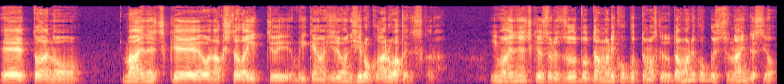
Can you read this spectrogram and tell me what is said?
えー、っとあのまあ NHK をなくした方がいいっていう意見は非常に広くあるわけですから今 NHK それずっと黙りこくってますけど黙りこく必要ないんですよ。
